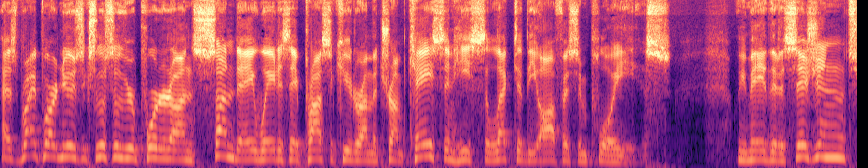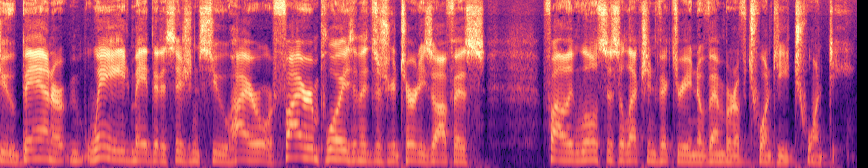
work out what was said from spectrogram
As Breitbart News exclusively reported on Sunday, Wade is a prosecutor on the Trump case and he selected the office employees. We made the decision to ban, or Wade made the decisions to hire or fire employees in the district attorney's office following Willis's election victory in November of 2020.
